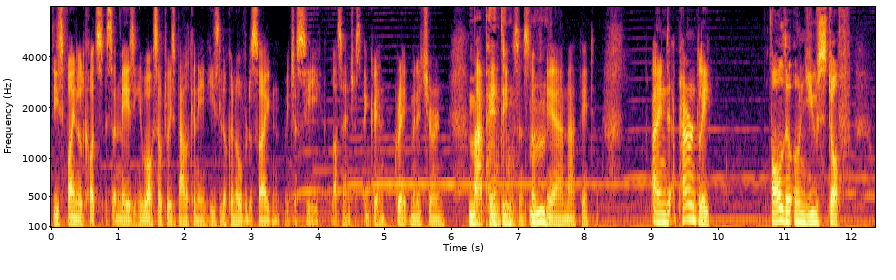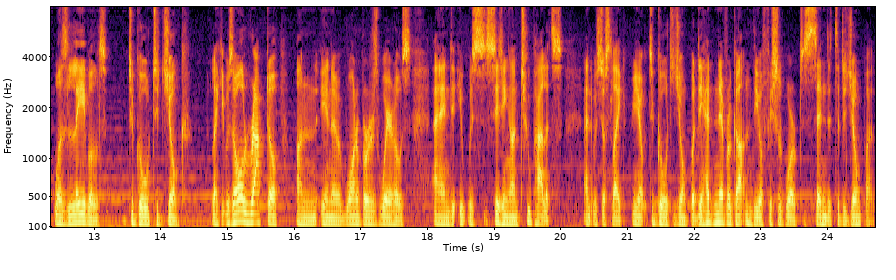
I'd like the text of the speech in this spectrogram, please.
these final cuts is amazing. He walks up to his balcony and he's looking over the side and we just see Los Angeles again, great miniature and map, painting. paintings and stuff. Mm. Yeah, map painting. And apparently, all the unused stuff was labeled to go to junk. Like it was all wrapped up on in a Warner Brothers warehouse, and it was sitting on two pallets, and it was just like you know to go to junk. But they had never gotten the official word to send it to the junk pile.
